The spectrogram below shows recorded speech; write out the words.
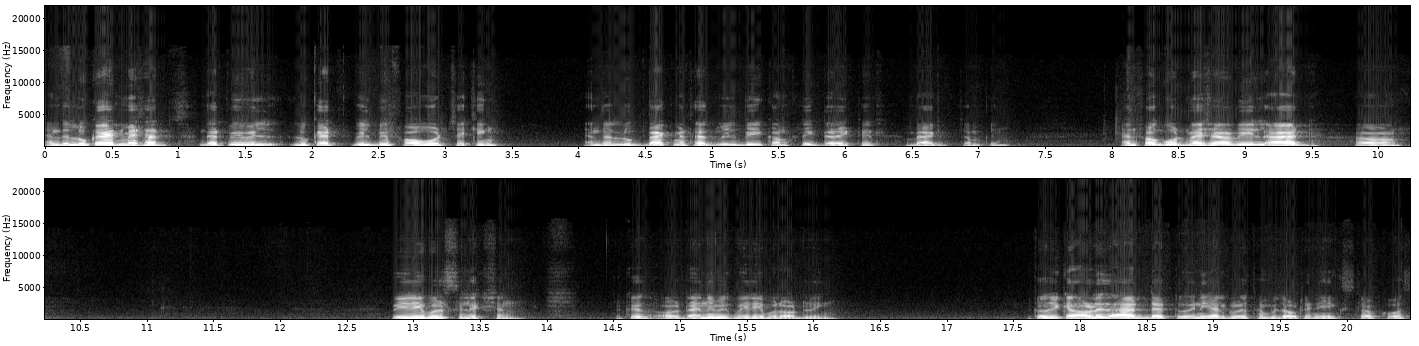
and the look ahead method that we will look at will be forward checking and the look back method will be conflict directed back jumping. And for good measure we will add uh, variable selection okay, or dynamic variable ordering because you can always add that to any algorithm without any extra cost.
